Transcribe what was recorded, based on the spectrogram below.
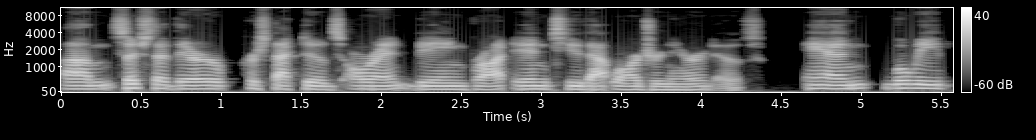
um, such that their perspectives aren't being brought into that larger narrative. And what we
